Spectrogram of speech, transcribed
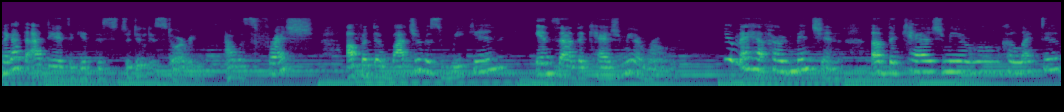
when I got the idea to get this to do this story, I was fresh off a debaucherous weekend inside the Cashmere Room. You may have heard mention of the Cashmere Room Collective.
